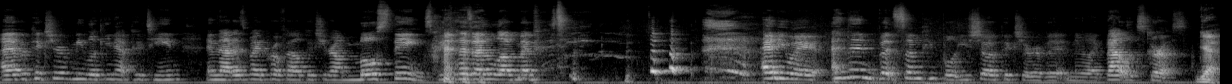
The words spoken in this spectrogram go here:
I have a picture of me looking at poutine, and that is my profile picture on most things because I love my poutine. anyway, and then but some people you show a picture of it and they're like, "That looks gross." Yeah.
